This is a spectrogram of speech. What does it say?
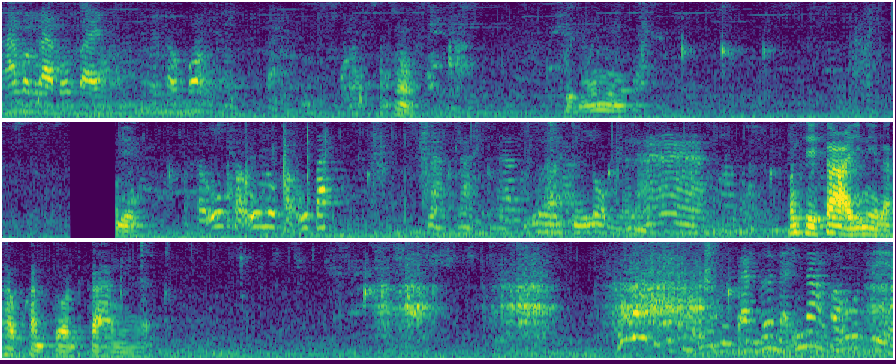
หาบางลาเข้าไปเป็นเขาบ้อง อ้าวเห็ นไหมนี่เย็นขออู้ขออู้ลูกขออู้ไปหนักหนักหนักมือถือลมนะนะมันจีซ่ายี่นี่แหละครับ ขั้นตอนกลางเนี่ยฮะกันด้วยนะอีนั่งเขารู้เตี๋ย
